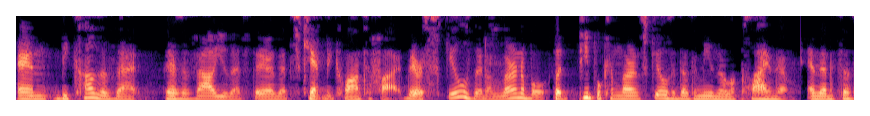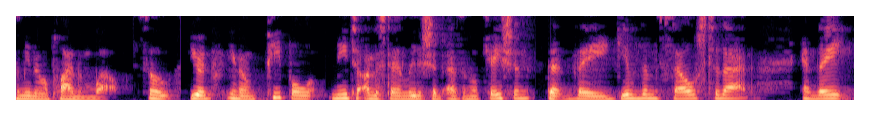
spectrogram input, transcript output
And because of that, there's a value that's there that can't be quantified. There are skills that are learnable, but people can learn skills. It doesn't mean they'll apply them, and that it doesn't mean they'll apply them well. So you're, you know, people need to understand leadership as a vocation, that they give themselves to that, and they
